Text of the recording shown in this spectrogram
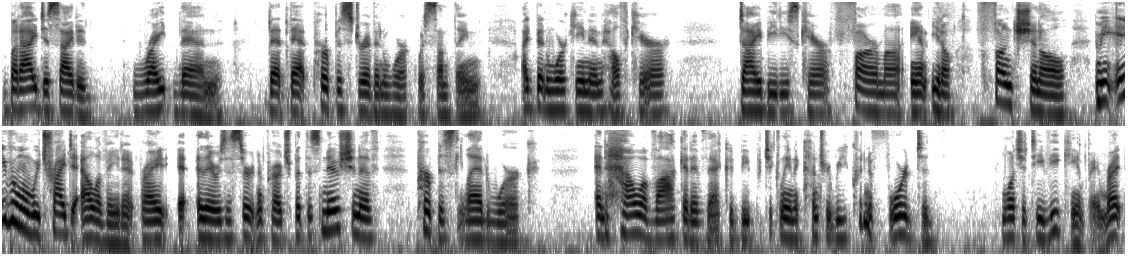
but I decided right then that that purpose driven work was something I'd been working in healthcare, diabetes care, pharma, and you know, functional. I mean, even when we tried to elevate it, right, it, there was a certain approach, but this notion of purpose led work and how evocative that could be, particularly in a country where you couldn't afford to launch a TV campaign, right,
